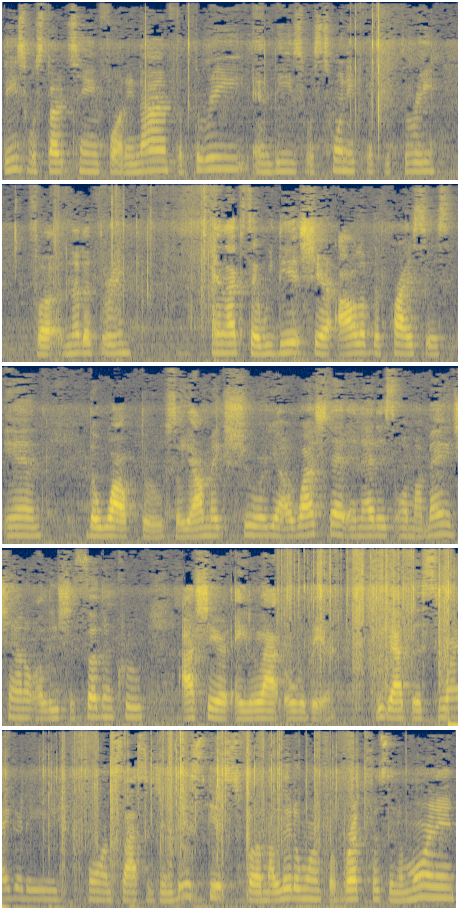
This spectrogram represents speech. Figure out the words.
These was thirteen forty nine for three, and these was twenty fifty three for another three. And like I said, we did share all of the prices in the walkthrough. So y'all make sure y'all watch that, and that is on my main channel, Alisha Southern Crew. I shared a lot over there. We got the Swaggerty Farm Sausage and Biscuits for my little one for breakfast in the morning.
